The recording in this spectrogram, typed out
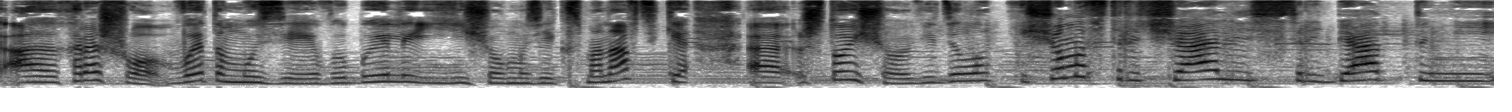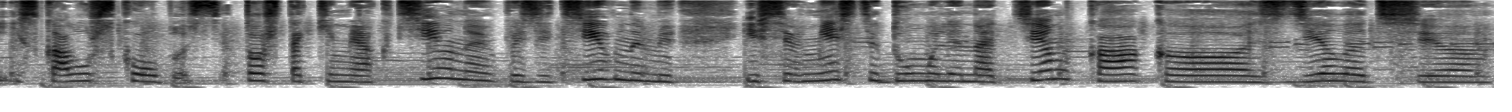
а, хорошо, в этом музее вы были, и еще в музее космонавтики. А, что еще видела? Еще мы встречались с ребятами из Калужской области, тоже такими активными, позитивными, и все вместе думали над тем, как э, сделать э,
